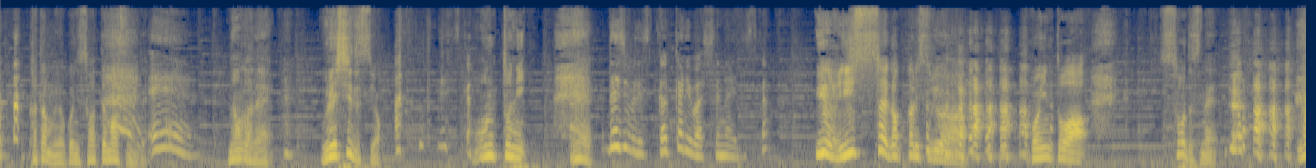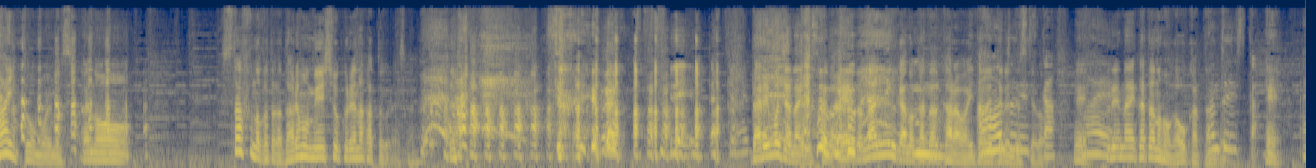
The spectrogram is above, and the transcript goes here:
方も横に座ってますんでええ。なんかね嬉しいですよ。本当に、え大丈夫です。がっかりはしてないですか？えいや一切がっかりするようなポイントはそうですね。ないと思います。あのスタッフの方が誰も名刺をくれなかったぐらいですかね。誰もじゃないですけど、えー、と何人かの方からはいただいてるんですけど、うんあえーはい。くれない方の方が多かったんで。本当ですか？えあ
